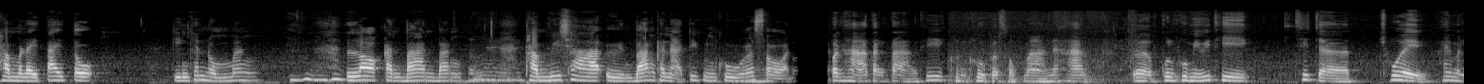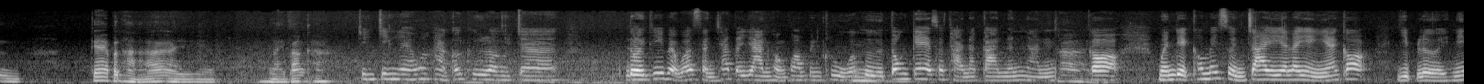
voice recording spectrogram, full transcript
ทำอะไรใต้โต๊ะ กินขนมบ้างลอกกันบ้านบ้างทำวิชาอื่นบ้างขณะที่คุณครูก็สอน ปัญหาต่างๆที่คุณครูประสบมานะคะเอ่อคุณครูมีวิธีที่จะช่วยให้มันแก้ปัญหาอะไรยังไงบ้างคะจริง ๆ แล้วอะค่ะก็คือเราจะโดยที่แบบว่าสัญชาตญาณของความเป็นครูก็คือต้องแก้สถานการณ์นั้นใช่ๆก็เหมือนเด็กเขาไม่สนใจอะไรอย่างเงี้ยก็ หยิบเลยนิ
